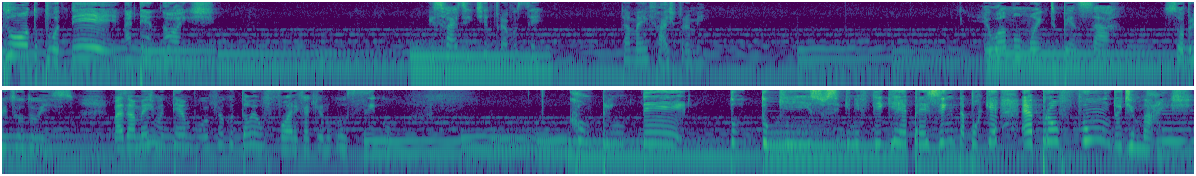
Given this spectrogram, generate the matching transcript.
todo o poder até nós. Isso faz sentido para você? Também faz para mim. Eu amo muito pensar sobre tudo isso. Mas ao mesmo tempo eu fico tão eufórica que eu não consigo compreender tudo que isso significa e representa, porque é profundo demais.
